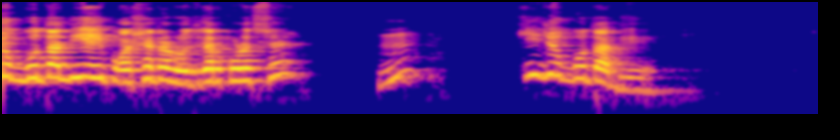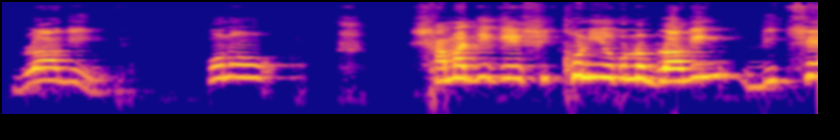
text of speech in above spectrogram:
যোগ্যতা দিয়ে এই পয়সাটা রোজগার করেছে? হুম? কি যোগ্যতা দিয়ে? ব্লগিং কোনো সামাজিক শিক্ষণীয় কোনো ব্লগিং দিচ্ছে?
